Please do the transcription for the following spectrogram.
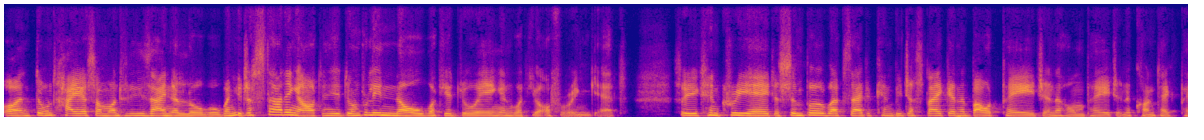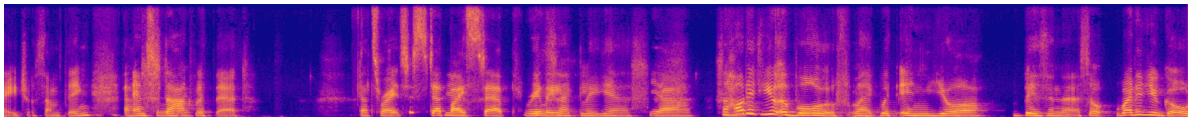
and don't hire someone to design a logo when you're just starting out and you don't really know what you're doing and what you're offering yet. So you can create a simple website. It can be just like an about page and a home page and a contact page or something Absolutely. and start with that. That's right. It's just step by step, really. Exactly. Yes. Yeah. So how did you evolve like within your business so where did you go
